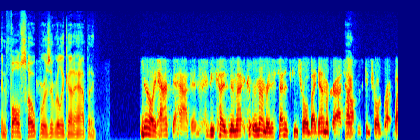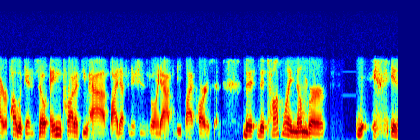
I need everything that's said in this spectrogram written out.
and false hope, or is it really kind of happening? No, it has to happen because no matter, remember the Senate's controlled by Democrats, right. House is controlled by Republicans. So any product you have, by definition, is going to have to be bipartisan. The the top line number is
